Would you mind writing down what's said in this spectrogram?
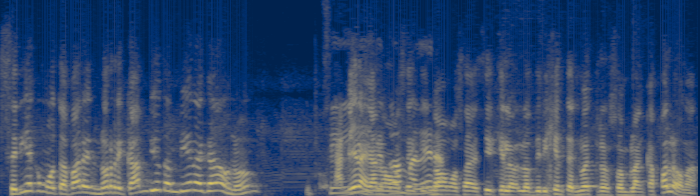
¿sería como tapar el no recambio también acá o no? también acá no vamos, a, decir que los dirigentes nuestros son blancas palomas.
